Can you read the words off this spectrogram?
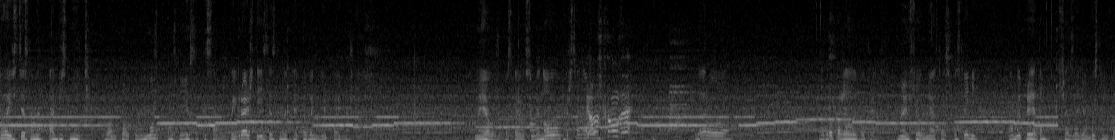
То, естественно, объяснить вам толку не может, потому что если ты сам не поиграешь, ты, естественно, этого не поймешь. Ну, я уже поставил себе нового персонажа. Здорово. Добро пожаловать в отряд. Ну и все, у меня остался последний. А мы при этом сейчас зайдем быстренько.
